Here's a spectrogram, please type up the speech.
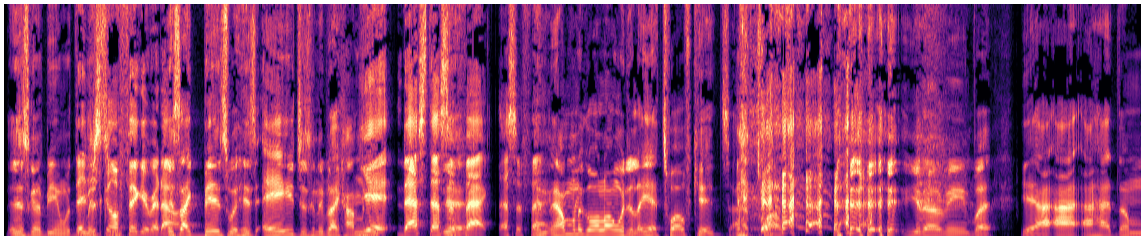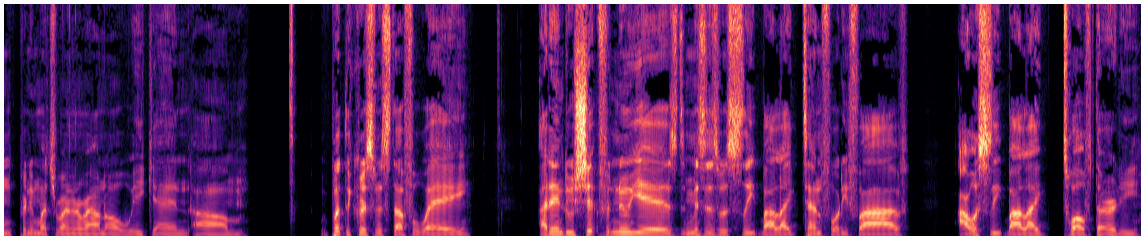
they're just going to be in with They're the just gonna figure it out. It's like Biz with his age. It's going to be like how many. yeah, that's that's Yeah. a fact. That's a fact. And I'm gonna go along with it. Like, yeah, twelve kids. I have twelve. you know what I mean? But yeah, I, I I had them pretty much running around all weekend. Um, we put the Christmas stuff away. I didn't do shit for New Year's. The missus was sleep by like ten forty five. I was sleep by like twelve thirty.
